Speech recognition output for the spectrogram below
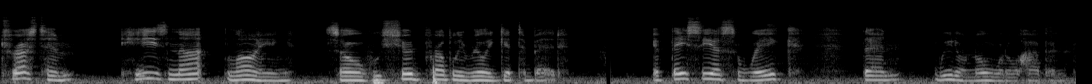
Trust him. He's not lying, so we should probably really get to bed. If they see us awake, then we don't know what'll happen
